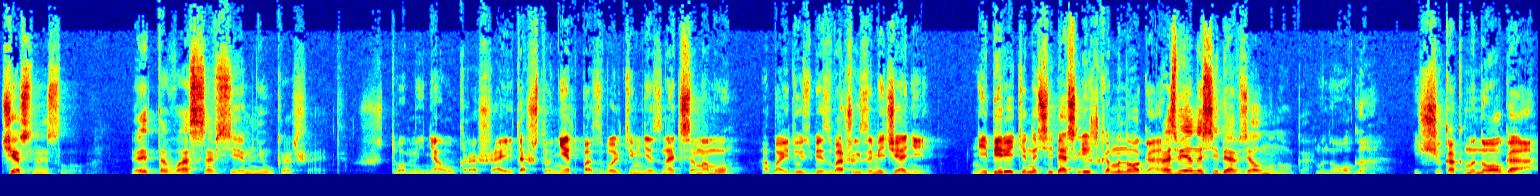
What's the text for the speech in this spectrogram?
Честное слово, это вас совсем не украшает. Что меня украшает, а что нет, позвольте мне знать самому. Обойдусь без ваших замечаний. Не берите на себя слишком много. Разве я на себя взял много? Много? Еще как много.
